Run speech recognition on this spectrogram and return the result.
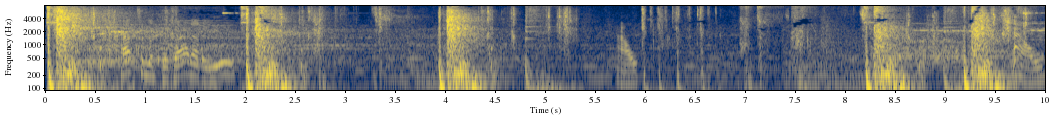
That's enough of that out of you. Ow. Ow.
